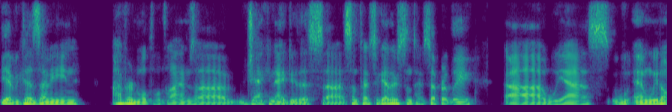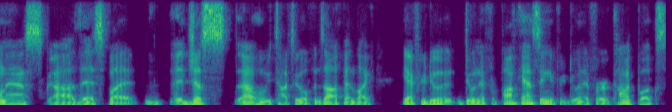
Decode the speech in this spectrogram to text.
yeah, because I mean, I've heard multiple times. Uh, Jackie and I do this uh, sometimes together, sometimes separately. Uh, we ask, and we don't ask uh, this, but it just uh, who we talk to opens up, and like, yeah, if you're doing doing it for podcasting, if you're doing it for comic books,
